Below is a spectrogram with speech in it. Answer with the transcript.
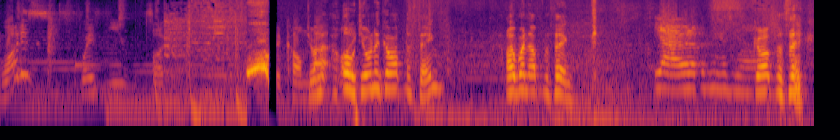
What is with you fuck? The you wanna, oh, do you want to go up the thing? I went up the thing. Yeah, I went up the thing as well. Go up the thing.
